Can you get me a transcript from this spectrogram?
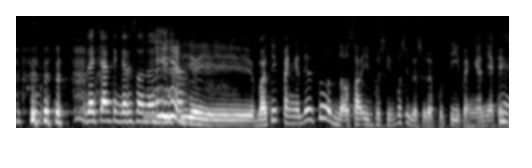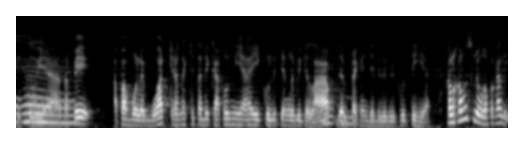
udah cantik dari sono. iya, iya, iya, iya. Berarti pengennya tuh nggak usah infus-infus juga sudah putih, pengennya kayak gitu ya. Tapi apa boleh buat karena kita dikaruniai kulit yang lebih gelap dan Mm-mm. pengen jadi lebih putih ya. Kalau kamu sudah berapa kali?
